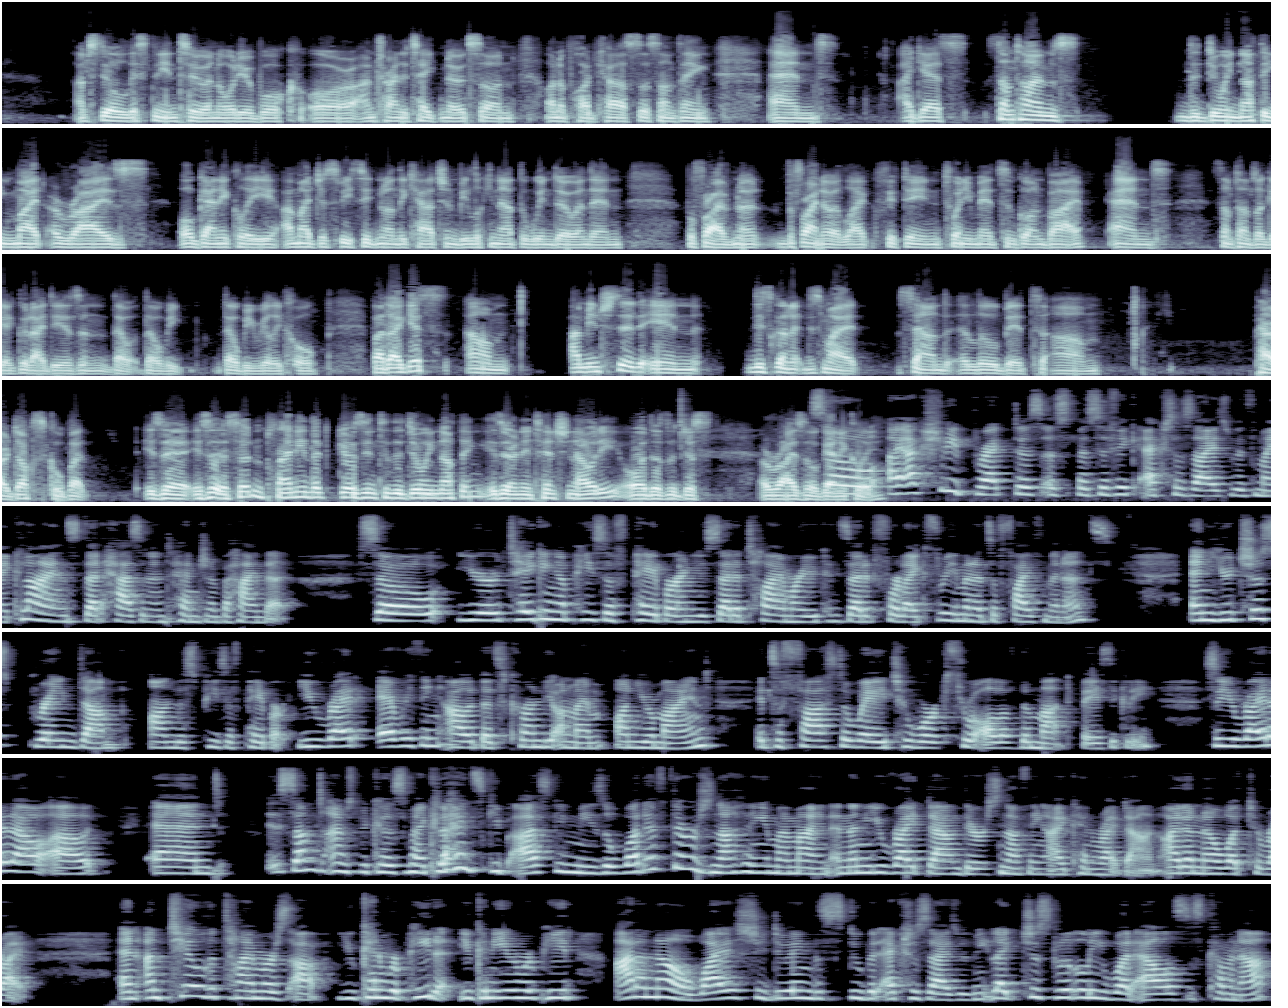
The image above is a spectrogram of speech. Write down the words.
I'm still listening to an audiobook or I'm trying to take notes on, on a podcast or something. And I guess sometimes the doing nothing might arise organically. I might just be sitting on the couch and be looking out the window and then before I've known, before I know it, like 15, 20 minutes have gone by, and sometimes I'll get good ideas, and they'll they'll be they'll be really cool. But I guess um, I'm interested in this. Gonna this might sound a little bit um, paradoxical, but is there is there a certain planning that goes into the doing nothing? Is there an intentionality, or does it just arise organically? So I actually practice a specific exercise with my clients that has an intention behind it. So you're taking a piece of paper and you set a timer. You can set it for like three minutes or five minutes. And you just brain dump on this piece of paper. You write everything out that's currently on my, on your mind. It's a faster way to work through all of the mud, basically. So you write it all out and sometimes because my clients keep asking me, so what if there's nothing in my mind? And then you write down, there's nothing I can write down. I don't know what to write. And until the timer's up, you can repeat it. You can even repeat, I don't know, why is she doing this stupid exercise with me? Like just literally what else is coming up.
